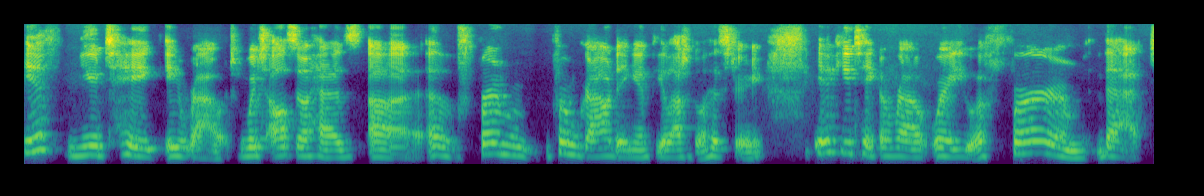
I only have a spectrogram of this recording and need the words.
If you take a route, which also has uh, a firm, firm grounding in theological history, if you take a route where you affirm that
